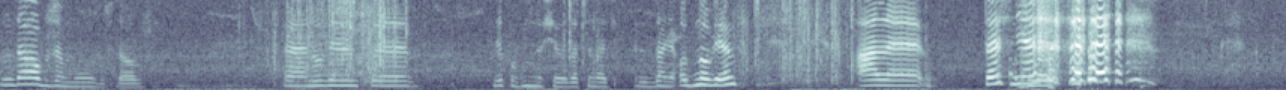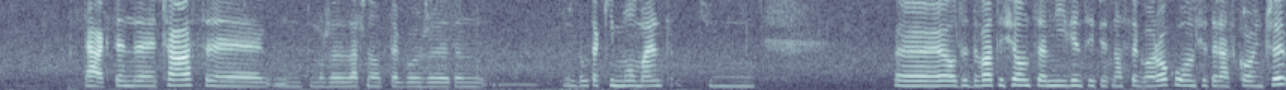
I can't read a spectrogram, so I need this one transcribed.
No dobrze mówisz, dobrze. E, no więc e, nie powinno się zaczynać zdania od no więc, ale też nie. tak, ten e, czas, e, może zacznę od tego, że ten był taki moment mm, e, od 2000 mniej więcej 15 roku, on się teraz kończy,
